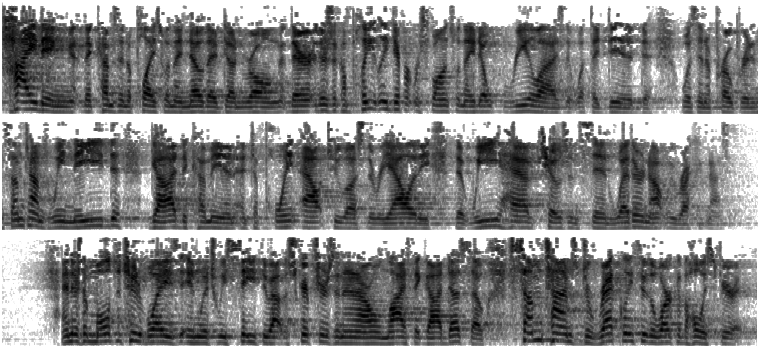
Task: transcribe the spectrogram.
hiding that comes into place when they know they've done wrong. There, there's a completely different response when they don't realize that what they did was inappropriate. And sometimes we need God to come in and to point out to us the reality that we have chosen sin, whether or not we recognize it. And there's a multitude of ways in which we see throughout the scriptures and in our own life that God does so. Sometimes directly through the work of the Holy Spirit.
